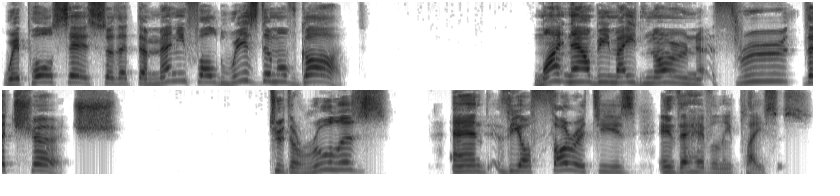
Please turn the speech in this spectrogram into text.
where Paul says, so that the manifold wisdom of God might now be made known through the church to the rulers and the authorities in the heavenly places.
